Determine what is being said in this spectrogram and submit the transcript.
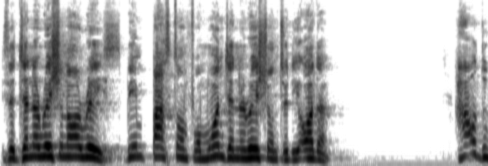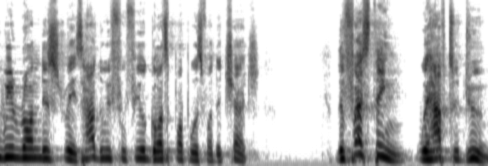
It's a generational race being passed on from one generation to the other. How do we run this race? How do we fulfill God's purpose for the church? The first thing we have to do,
